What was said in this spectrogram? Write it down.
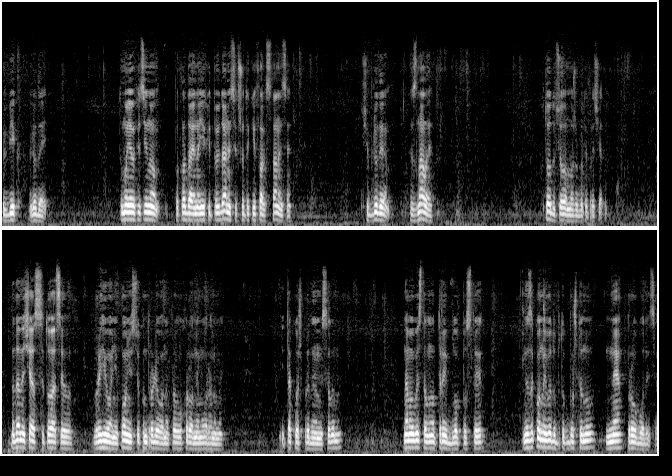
в бік людей. Тому я офіційно покладаю на їх відповідальність, якщо такий факт станеться, щоб люди знали, хто до цього може бути причетний. На даний час ситуація в регіоні повністю контрольована правоохоронними органами і також приданими силами. Нами виставлено три блокпости. Незаконний видобуток бурштину не проводиться.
